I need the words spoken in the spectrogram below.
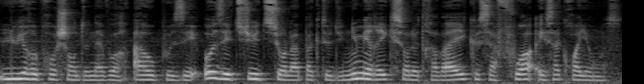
lui reprochant de n'avoir à opposer aux études sur l'impact du numérique sur le travail que sa foi et sa croyance.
